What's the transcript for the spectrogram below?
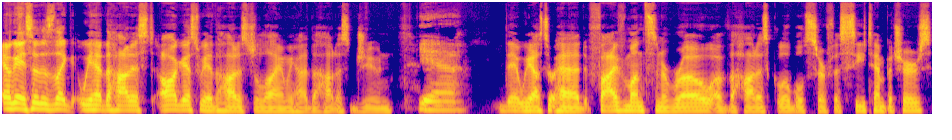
okay, so there's like we had the hottest August, we had the hottest July, and we had the hottest June. Yeah. That we also had five months in a row of the hottest global surface sea temperatures.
